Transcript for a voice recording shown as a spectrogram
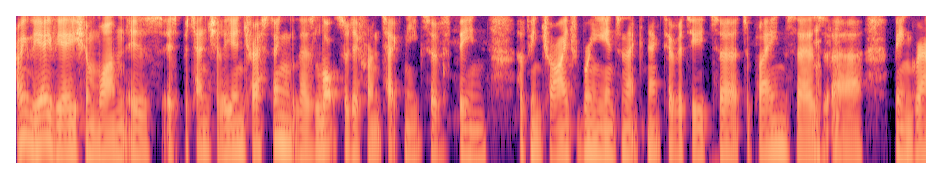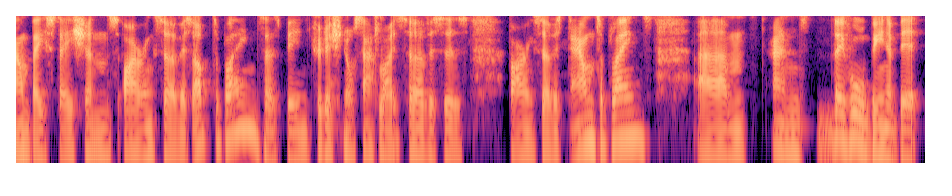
I think the aviation one is is potentially interesting. There's lots of different techniques have been have been tried for bringing internet connectivity to, to planes. There's mm-hmm. uh, been ground based stations firing service up to planes. There's been traditional satellite services firing service down to planes, um, and they've all been a bit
